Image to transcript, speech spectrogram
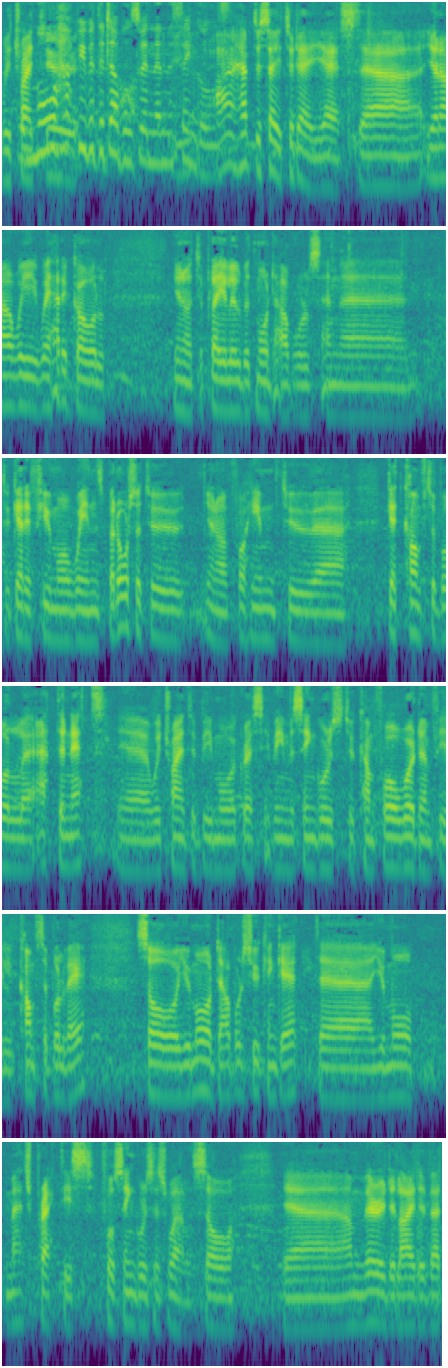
we tried You're more to, happy with the doubles win than the singles. I have to say today, yes. Uh, you know, we, we had a goal, you know, to play a little bit more doubles and uh, to get a few more wins, but also to, you know, for him to uh, get comfortable at the net. we're trying to be more aggressive in the singles to come forward and feel comfortable there. So, you more doubles you can get, uh, you more match practice for singles as well. So yeah, I'm very delighted that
